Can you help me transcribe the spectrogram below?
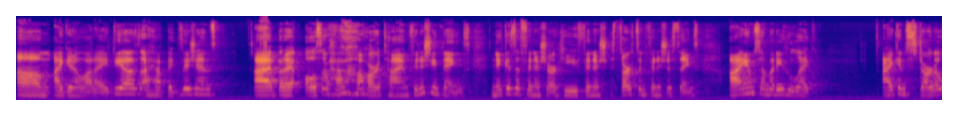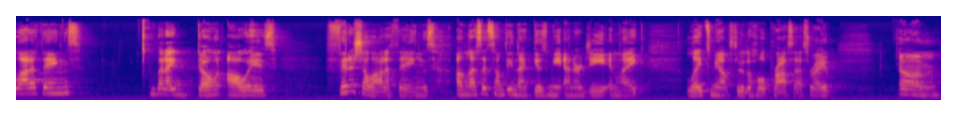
Um, I get a lot of ideas, I have big visions. I, but I also have a hard time finishing things. Nick is a finisher. He finish starts and finishes things. I am somebody who like I can start a lot of things, but I don't always finish a lot of things unless it's something that gives me energy and like lights me up through the whole process, right? Um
